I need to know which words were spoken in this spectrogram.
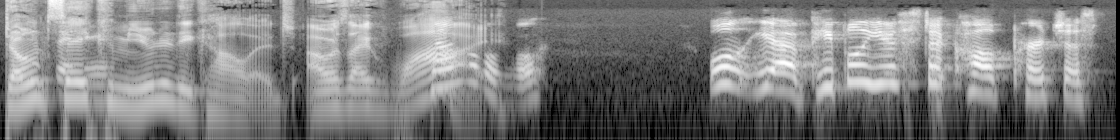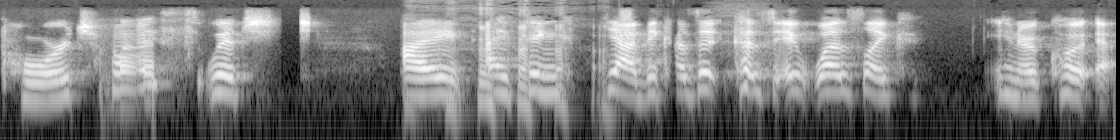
don't say community college." I was like, "Why?" No. Well, yeah, people used to call purchase poor choice, which I I think yeah because it because it was like you know quote I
